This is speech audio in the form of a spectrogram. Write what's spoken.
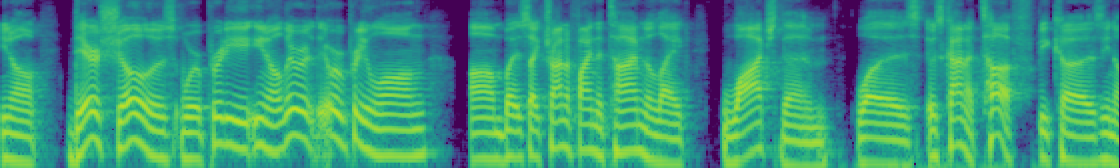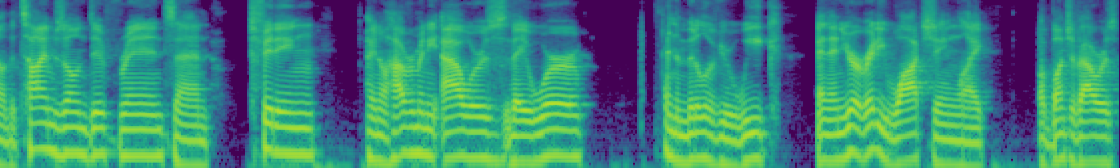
you know their shows were pretty, you know, they were they were pretty long, um, but it's like trying to find the time to like watch them was it was kind of tough because you know the time zone difference and fitting, you know, however many hours they were in the middle of your week, and then you're already watching like a bunch of hours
